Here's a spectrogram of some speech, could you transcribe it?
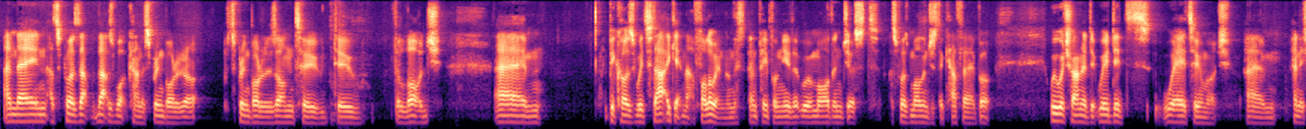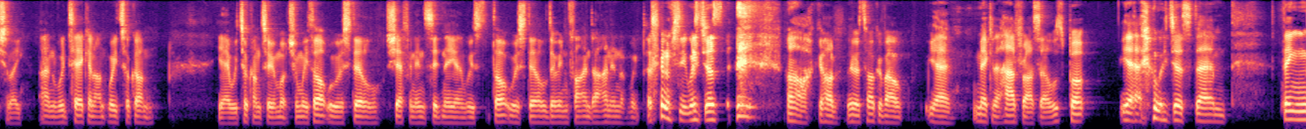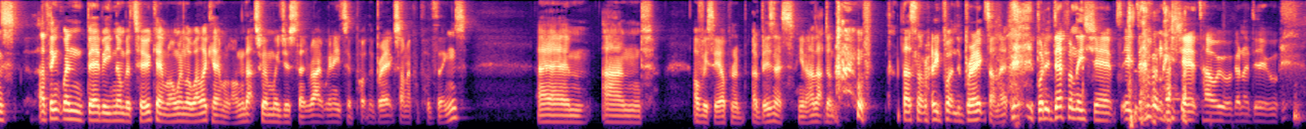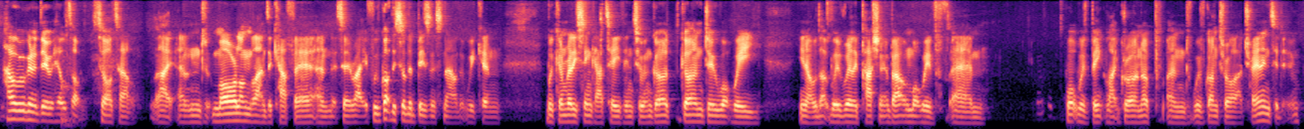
and then I suppose that that was what kind of springboarded springboarded us on to do the lodge. Um, because we'd started getting that following, and, and people knew that we were more than just, I suppose, more than just a cafe. But we were trying to do, we did way too much um, initially, and we'd taken on, we took on, yeah, we took on too much, and we thought we were still chefing in Sydney, and we thought we were still doing fine dining, and we, it was just, oh god, they were talking about, yeah, making it hard for ourselves, but yeah, we just um, things I think when baby number two came along, when Luella came along, that's when we just said, right, we need to put the brakes on a couple of things, um, and obviously open a, a, business. You know that don't that's not really putting the brakes on it, but it definitely shaped it definitely shaped how we were gonna do how we were gonna do Hilltop Hotel, right, and more along the lines of cafe, and say, right, if we've got this other business now that we can we can really sink our teeth into and go go and do what we you know that we're really passionate about and what we've um, what we've been like grown up and we've gone through all our training to do,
